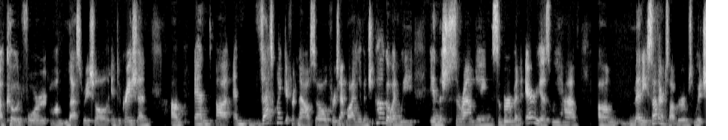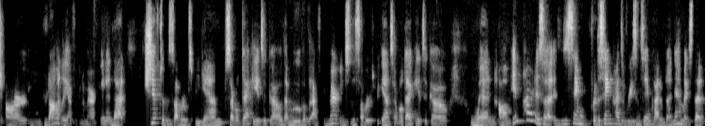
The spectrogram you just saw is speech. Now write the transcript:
a code for um, less racial integration. Um, and uh, and that's quite different now. So, for example, I live in Chicago, and we in the surrounding suburban areas we have um, many southern suburbs which are um, predominantly African American, and that shift to the suburbs began several decades ago. That move of African Americans to the suburbs began several decades ago, when um, in part is a is the same for the same kinds of reasons, same kind of dynamics that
